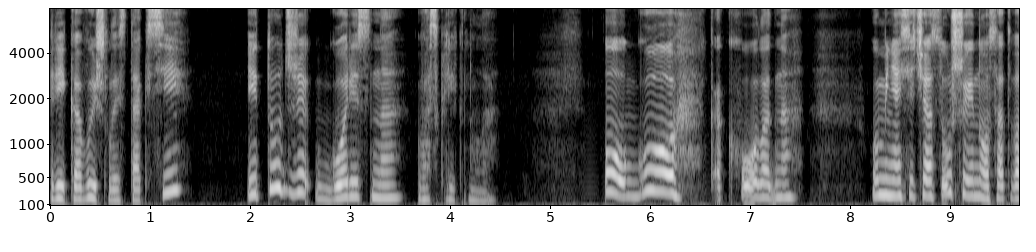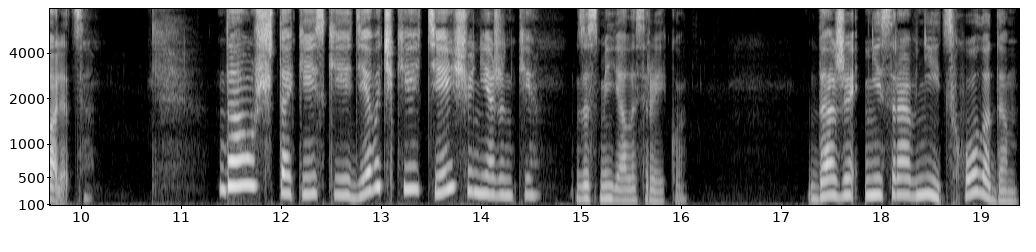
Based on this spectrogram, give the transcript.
Рика вышла из такси и тут же горестно воскликнула. «Ого, как холодно! У меня сейчас уши и нос отвалятся!» «Да уж, токийские девочки, те еще неженки», — засмеялась Рейко. Даже не сравнить с холодом,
